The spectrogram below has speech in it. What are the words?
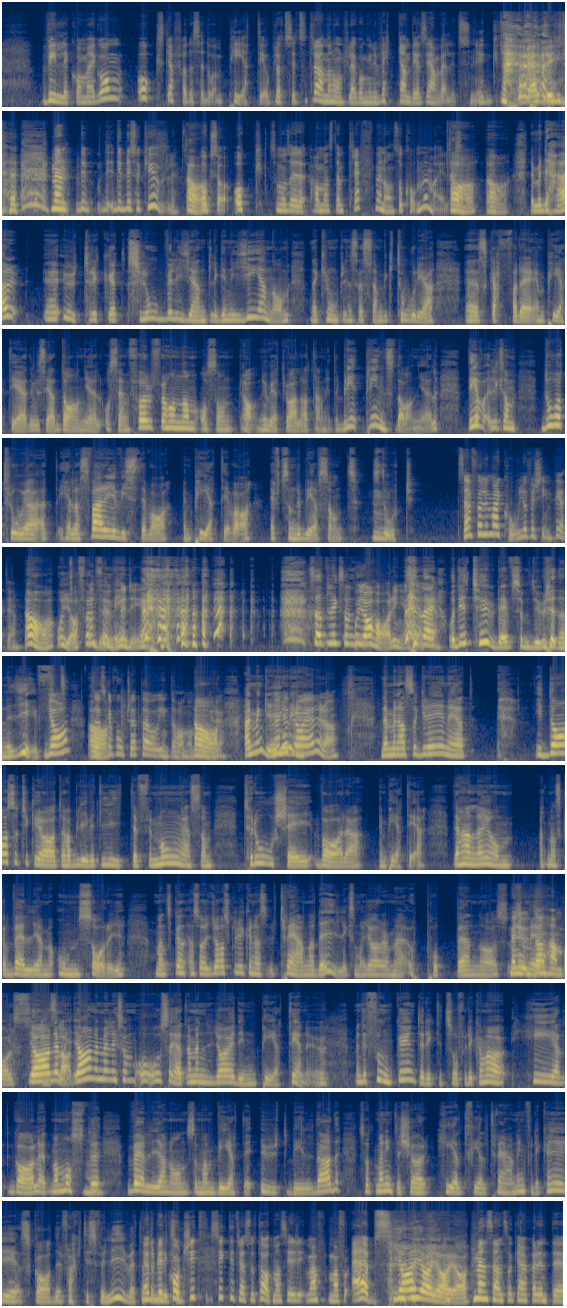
ville komma igång och skaffade sig då en PT och plötsligt så tränar hon flera gånger i veckan. Dels är han väldigt snygg och välbyggd. Men det, det, blir så kul Ja. också. Och som hon säger, har man stämt träff med någon så kommer man ju. Liksom. Ja, ja. Nej, men det här uttrycket slog väl egentligen igenom när kronprinsessan Victoria eh, skaffade en PT, det vill säga Daniel, och sen föll för honom och så, ja, nu vet ju alla att han heter prins Daniel. Det var liksom, då tror jag att hela Sverige visste vad en PT var, eftersom det blev sånt Mm. stort. Sen följer Markoolio för sin PT. Ja, och jag Och för min. för det. Så att liksom, Och jag har ingen. Nej, och det är tur det eftersom du redan är gift. Ja, så Ja. jag ska fortsätta och inte ha någon ja. tycker men du. grejen Men hur bra är... är det då? Nej men alltså grejen är att idag så tycker jag att det har blivit lite för många som tror sig vara en PT. Det handlar ju om att man ska välja med omsorg. Man ska, alltså jag skulle ju kunna träna dig liksom och göra de här upphoppen. Och, Men utan är, handbollsinslag? Ja, nej, men, ja nej, men liksom, och, och säga att nej, men jag är din PT nu. Men det funkar ju inte riktigt så, för det kan vara helt galet. Man måste Mm. välja någon som man vet är utbildad, så att man inte kör helt fel träning, för det kan ju ge skador faktiskt för livet. Ja, Att det blir ett liksom- kortsiktigt resultat. Man, ser, man, man får abs. Ja, ja, ja, ja. Men sen så kanske det inte...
